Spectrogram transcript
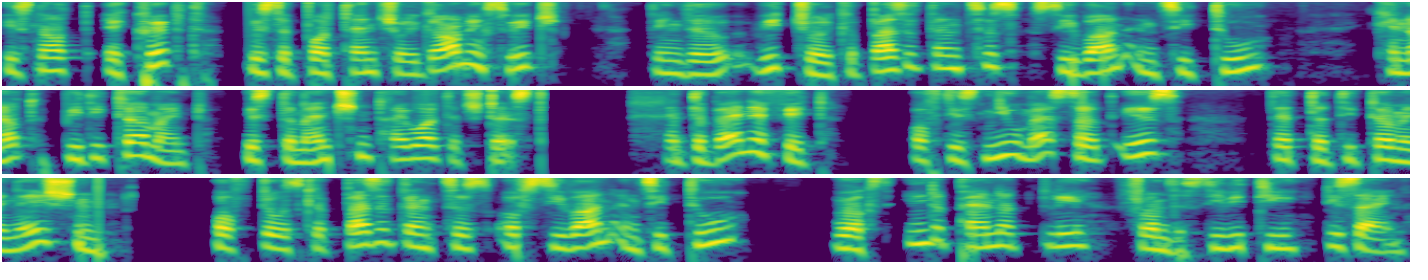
is not equipped with a potential grounding switch, then the individual capacitances C1 and C2 cannot be determined with the mentioned high voltage test. And the benefit of this new method is that the determination of those capacitances of C1 and C2 works independently from the CVT design.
